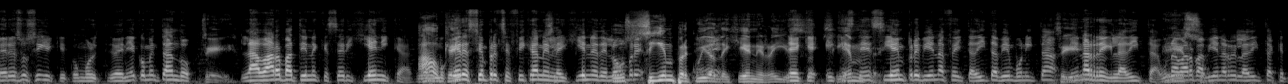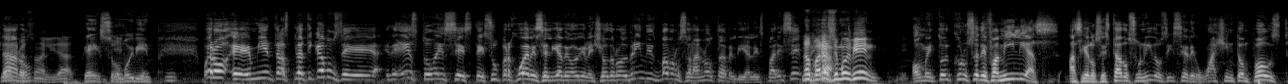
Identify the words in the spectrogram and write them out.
Pero eso sí, que como te venía comentando, Sí. la barba tiene que ser higiénica. Las Ah, mujeres siempre se fijan en la higiene del Tú hombre. siempre cuidas la higiene, Reyes. De que, y que esté siempre bien afeitadita, bien bonita, Sí. bien arregladita. Una Eso. barba bien arregladita que te da Claro. personalidad. Eso, muy bien. Bueno, eh, mientras platicamos de, de esto, es este Super Jueves el día de hoy en el show de Raúl Brindis. Vámonos a la nota del día, ¿les parece? No, parece muy bien. Aumentó el cruce de familias hacia los Estados Unidos, dice The Washington Post.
